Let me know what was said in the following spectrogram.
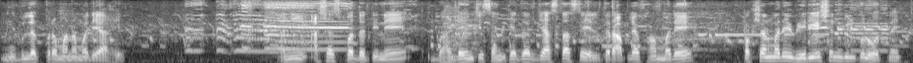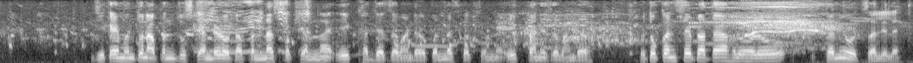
मुबलक प्रमाणामध्ये आहे. आणि अशाच पद्धतीने भांड्यांची संख्या जर जास्त असेल तर आपल्या फार्ममध्ये पक्ष्यांमध्ये व्हेरिएशन बिलकुल होत नाही. जे काही म्हणतो ना आपण जो स्टँडर्ड होता पन्नास पक्ष्यांना एक खाद्याचं भांडं पन्नास पक्ष्यांना एक पाण्याचं भांडं तर तो कन्सेप्ट आता हळूहळू कमी होत चाललेला आहे.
